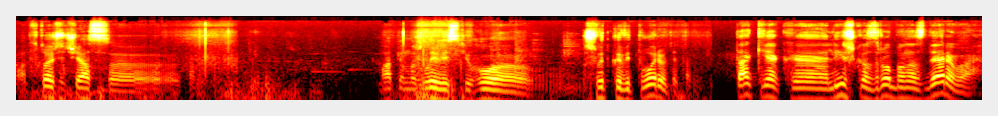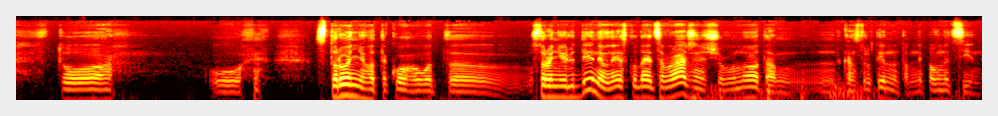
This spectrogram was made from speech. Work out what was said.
От, в той же час е, там, мати можливість його швидко відтворювати. Там. Так як е, ліжко зроблено з дерева, то у стороннього такого от, е, сторонньої людини в неї складається враження, що воно там конструктивно там, неповноцінне,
